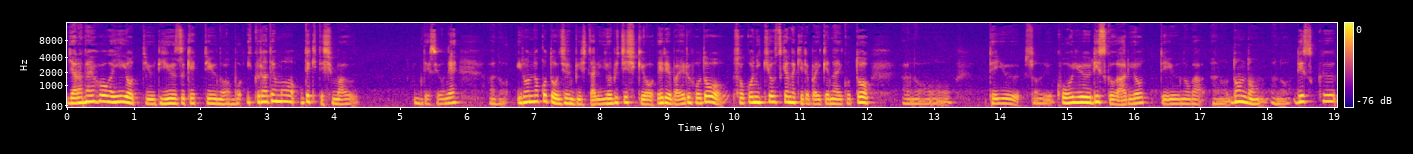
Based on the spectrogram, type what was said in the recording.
やらない方がいいよっていう理由付けっていうのはもういくらでもできてしまうんですよね。あのいろんなことを準備したり予備知識を得れば得るほどそこに気をつけなければいけないことあのっていうそういうこういうリスクがあるよっていうのがあのどんどんあのリスク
